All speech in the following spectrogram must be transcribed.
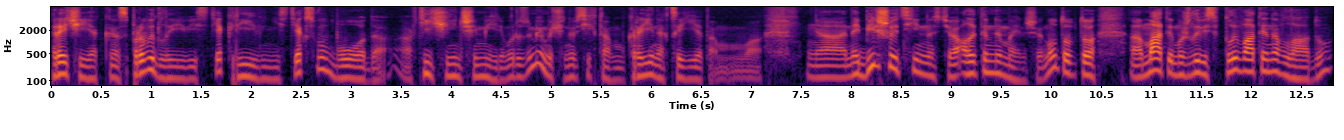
речі, як справедливість, як рівність, як свобода в тій чи іншій мірі. Ми розуміємо, що не всіх там країнах це є там найбільшою цінністю, але тим не менше. Ну тобто мати можливість впливати на владу,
